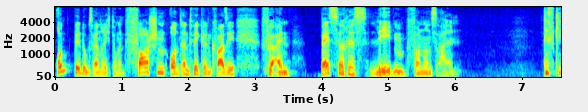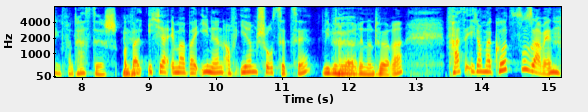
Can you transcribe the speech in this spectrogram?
und Bildungseinrichtungen forschen und entwickeln, quasi für ein besseres Leben von uns allen. Das klingt fantastisch. Und mhm. weil ich ja immer bei Ihnen auf Ihrem Schoß sitze, liebe Hörerinnen und Hörer, fasse ich noch mal kurz zusammen.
